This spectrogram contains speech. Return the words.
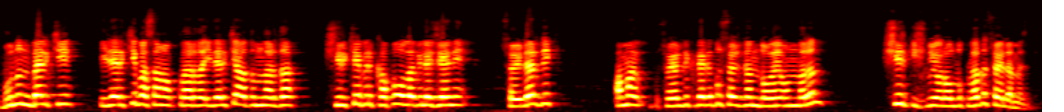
Bunun belki ileriki basamaklarda, ileriki adımlarda şirke bir kapı olabileceğini söylerdik. Ama söyledikleri bu sözden dolayı onların şirk işliyor olduklarını söylemezdik.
